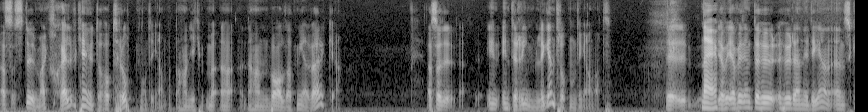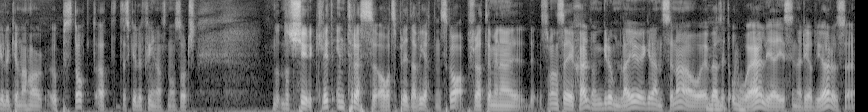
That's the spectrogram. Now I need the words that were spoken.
alltså Sturmark själv kan ju inte ha trott någonting annat när han, gick, när han valde att medverka. Alltså, in, inte rimligen trott någonting annat. Det, Nej. Jag, jag, vet inte hur, hur den idén ens skulle kunna ha uppstått att det skulle finnas någon sorts något kyrkligt intresse av att sprida vetenskap. För att jag menar, som man säger själv, de grumlar ju gränserna och är mm. väldigt oärliga i sina redogörelser.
